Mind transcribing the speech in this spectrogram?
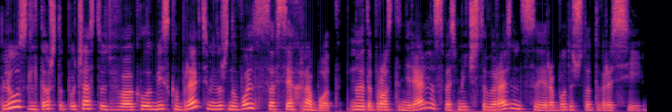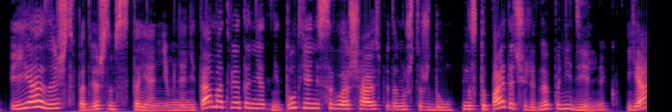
Плюс для того, чтобы участвовать в колумбийском проекте, мне нужно уволиться со всех работ. Но это просто нереально с 8-часовой разницей работать что-то в России. И я, значит, в подвешенном состоянии. У меня ни там ответа нет, ни тут я не соглашаюсь, потому что жду. Наступает очередной понедельник. Я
